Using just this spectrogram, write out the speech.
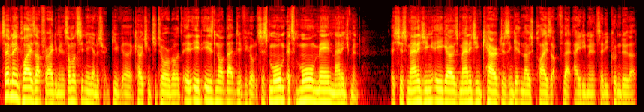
17 players up for 80 minutes. I'm not sitting here going to give a coaching tutorial, but it, it is not that difficult. It's just more it's more man management. It's just managing egos, managing characters, and getting those players up for that 80 minutes. And he couldn't do that.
